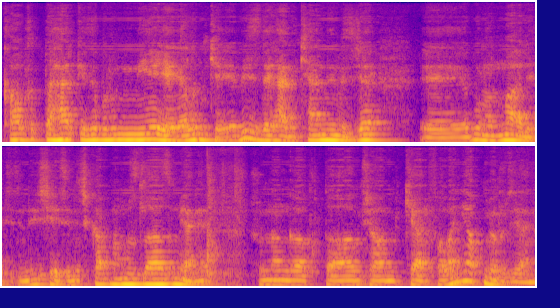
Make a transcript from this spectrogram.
kalkıp da herkese bunu niye yayalım ki? E, biz de yani kendimizce e, bunun maliyetini, şeysini çıkartmamız lazım yani. Şundan kalkıp da ağım şahım kar falan yapmıyoruz yani.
